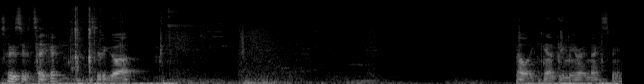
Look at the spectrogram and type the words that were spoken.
So easy to take it. Easy to go up. Probably can't be me right next to me.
